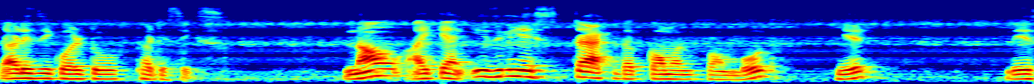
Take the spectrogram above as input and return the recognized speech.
that is equal to 36 now I can easily extract the common from both here. This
